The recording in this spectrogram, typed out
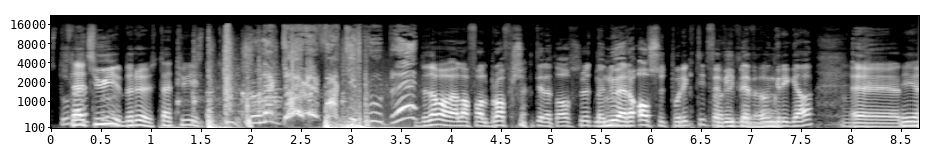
Stora Staty S, bro. bror, staty Det där var i alla fall bra försök till ett avslut, men nu är det avslut på riktigt för vi blev hungriga. Eh, Det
